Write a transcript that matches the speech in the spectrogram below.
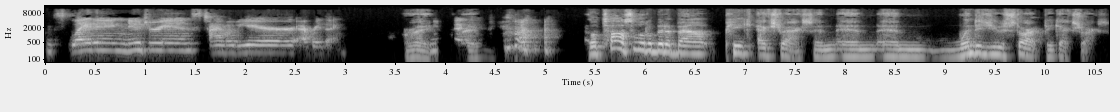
It's lighting, nutrients, time of year, everything. Right. right. well, tell us a little bit about Peak Extracts and and and when did you start Peak Extracts?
